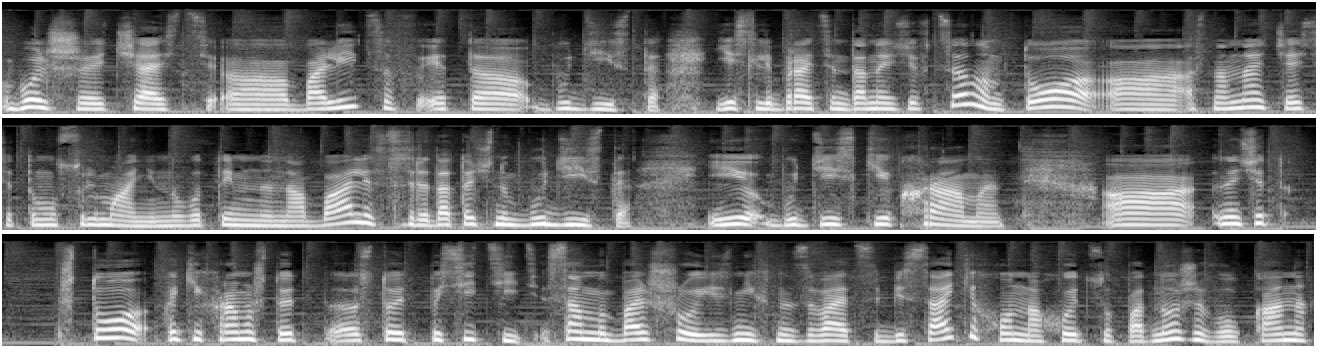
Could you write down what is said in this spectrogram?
Большая часть э, балийцев – это буддисты. Если брать Индонезию в целом, то э, основная часть – это мусульмане. Но вот именно на Бали сосредоточены буддисты и буддийские храмы. Э, значит, что, какие храмы стоит, э, стоит посетить? Самый большой из них называется Бисаких, он находится у подножия вулкана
